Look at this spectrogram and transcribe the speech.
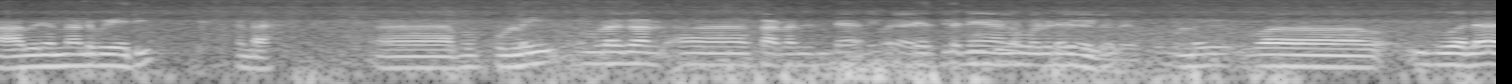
കാവിനെന്നാണ് പേര്. കേട്ടാ അപ്പോൾ പുള്ളി നമ്മുടെ കടലിന്റെ തന്നെയാണ് ഇവിടെ വീട് പുള്ളി ഇതുപോലെ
